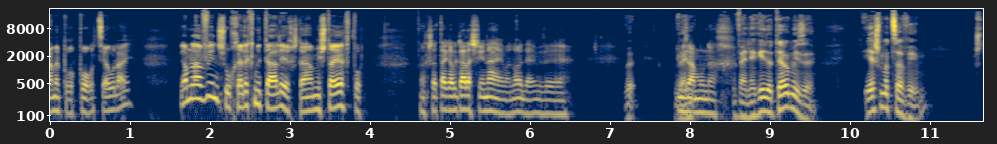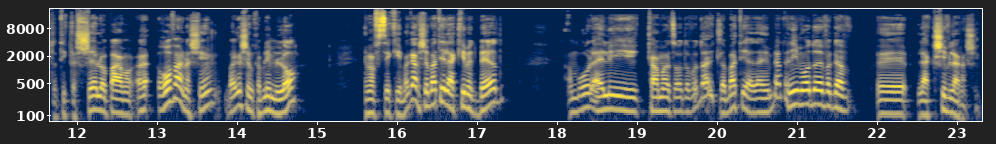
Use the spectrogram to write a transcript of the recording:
גם בפרופורציה אולי. גם להבין שהוא חלק מתהליך שאתה משתייף פה. רק שאתה גלגל השיניים אני לא יודע אם זה ו- אם ואני- זה המונח. ואני אגיד יותר מזה, יש מצבים שאתה תיכשל לא פעם, רוב האנשים ברגע שהם מקבלים לא, הם מפסיקים. אגב, כשבאתי להקים את ברד, אמרו, היה לי כמה הצעות עבודה, התלבטתי עדיין עם ברד, אני מאוד אוהב אגב אה, להקשיב לאנשים.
